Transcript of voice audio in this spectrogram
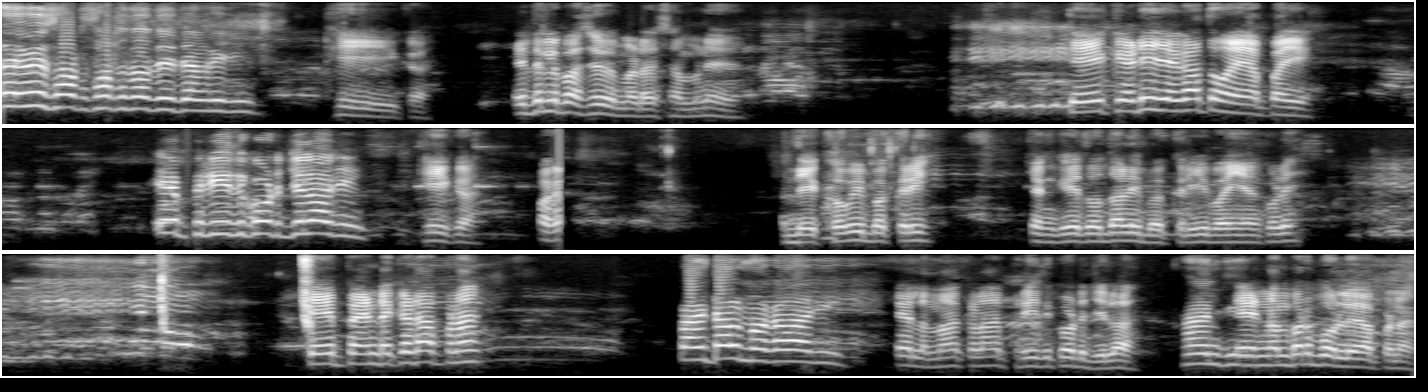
ਇਹ ਵੀ 60 60 ਦਾ ਦੇ ਦਾਂਗੇ ਜੀ। ਠੀਕ ਆ। ਇਧਰਲੇ ਪਾਸੇ ਮੜਾ ਸਾਹਮਣੇ। ਤੇ ਕਿਹੜੀ ਜਗ੍ਹਾ ਤੋਂ ਆਏ ਆਪਾਂ ਜੀ? ਇਹ ਫਰੀਦਕੋਟ ਜ਼ਿਲ੍ਹਾ ਜੀ। ਠੀਕ ਆ। ਦੇਖੋ ਵੀ ਬੱਕਰੀ ਚੰਗੇ ਦੁੱਧ ਵਾਲੀ ਬੱਕਰੀ ਬਾਈਆਂ ਕੋਲੇ। ਤੇ ਪਿੰਡ ਕਿਹੜਾ ਆਪਣਾ? ਪੈਂਟਲ ਮਗਲਾ ਜੀ। ਢਿਲਮਾ ਕਲਾਂ ਫਰੀਦਕੋਟ ਜ਼ਿਲ੍ਹਾ। ਹਾਂਜੀ। ਤੇ ਨੰਬਰ ਬੋਲਿਓ ਆਪਣਾ।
